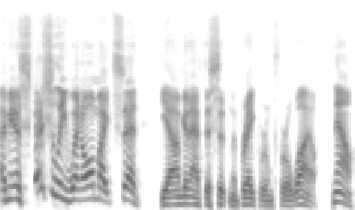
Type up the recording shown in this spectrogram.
I mean, especially when All Might said, Yeah, I'm going to have to sit in the break room for a while. Now,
